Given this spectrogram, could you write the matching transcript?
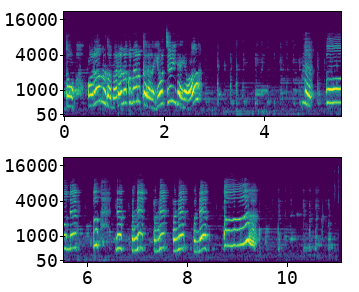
とアラームが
